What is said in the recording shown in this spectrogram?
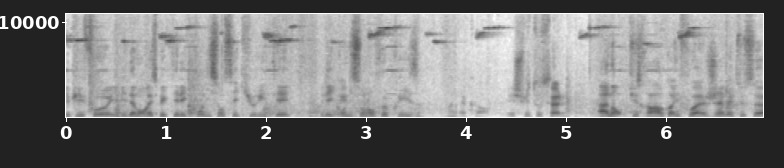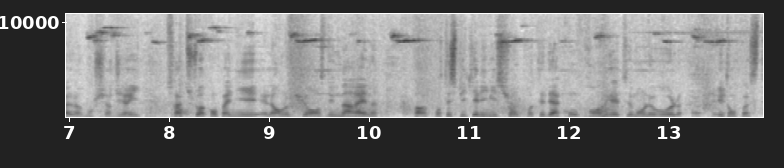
Et puis il faut évidemment respecter les conditions de sécurité et les conditions de l'entreprise. Voilà. D'accord. Et je suis tout seul? Ah non, tu seras encore une fois jamais tout seul, mon cher Jerry. Tu seras toujours accompagné, et là en l'occurrence d'une marraine, pour t'expliquer l'émission, pour t'aider à comprendre exactement le rôle et ton poste.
